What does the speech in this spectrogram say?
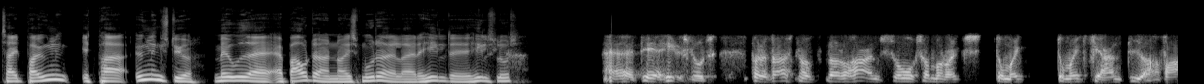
tager et, par yngling, et par yndlingsdyr med ud af, af bagdøren, når I smutter, eller er det helt, øh, helt slut? det er helt slut. For det første, når, når du har en zoo, så må du ikke, du må ikke, du må ikke fjerne dyr herfra.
